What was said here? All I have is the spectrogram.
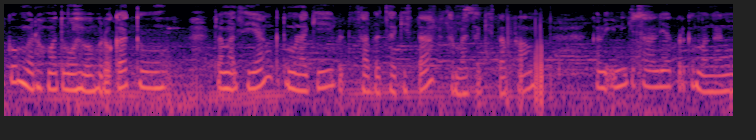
Assalamualaikum warahmatullahi wabarakatuh. Selamat siang, ketemu lagi sahabat Zakista bersama Zakista Farm Kali ini kita lihat perkembangan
